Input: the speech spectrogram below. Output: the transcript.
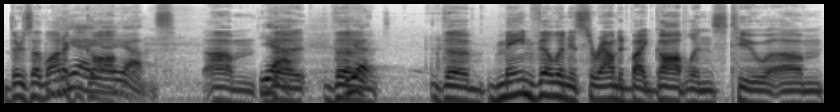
there's a lot of Yeah, yeah, yeah. Um, Yeah. The the Yeah. The main villain is surrounded by goblins to um,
